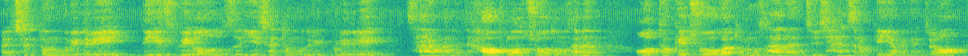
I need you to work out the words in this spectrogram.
쇳덩구리들이 these beetles 이 쇳덩구리들이 구리들이 사용하는지 how 플러스 주어 동사는 어떻게 주어가 동사하는지 자연스럽게 이해하면 되죠.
